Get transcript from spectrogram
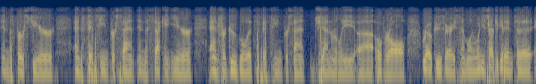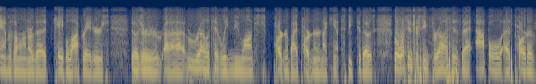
in the first year and 15% in the second year. And for Google, it's 15% generally uh, overall. Roku is very similar. When you start to get into Amazon or the cable operators, those are uh, relatively nuanced partner by partner, and I can't speak to those. But what's interesting for us is that Apple, as part of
